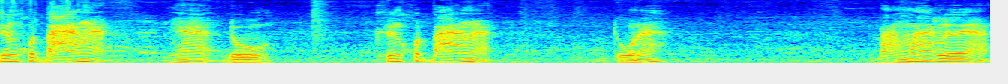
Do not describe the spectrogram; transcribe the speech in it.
เครื่องโคตรบางอะ่ะนะฮะดูเครื่องโคตรบางอะ่ะ ดูนะ บางมากเลยอะ่ะ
